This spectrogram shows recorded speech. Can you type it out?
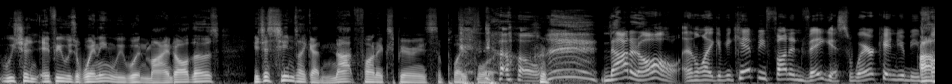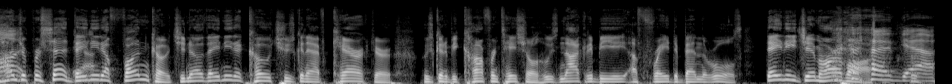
We shouldn't. If he was winning, we wouldn't mind all those. He just seems like a not fun experience to play for. No, not at all. And like, if you can't be fun in Vegas, where can you be A fun? hundred percent. They Yeah. need a fun coach. You know, they need a coach who's going to have character, who's going to be confrontational, who's not going to be afraid to bend the rules. They need Jim Harbaugh. yeah,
